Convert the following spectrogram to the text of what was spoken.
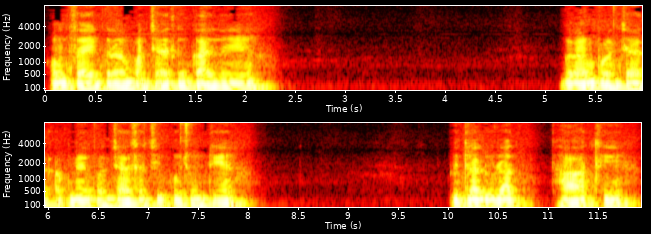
कौन सा एक ग्राम पंचायत का कार्य नहीं है? ग्राम पंचायत अपने पंचायत सचिव को चुनती है। पितरा डूरा था थी।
